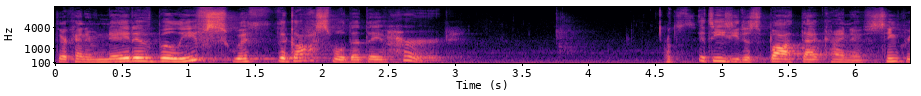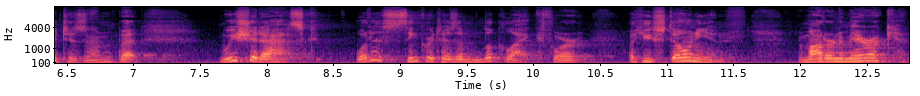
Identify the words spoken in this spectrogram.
their kind of native beliefs with the gospel that they've heard it's, it's easy to spot that kind of syncretism, but we should ask what does syncretism look like for a Houstonian, a modern American?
